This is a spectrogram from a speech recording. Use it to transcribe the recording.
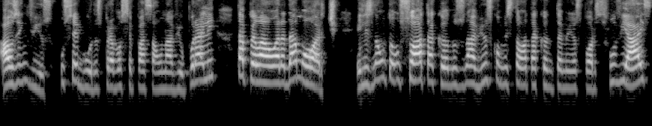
aos envios. Os seguros para você passar um navio por ali está pela hora da morte. Eles não estão só atacando os navios, como estão atacando também os portos fluviais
